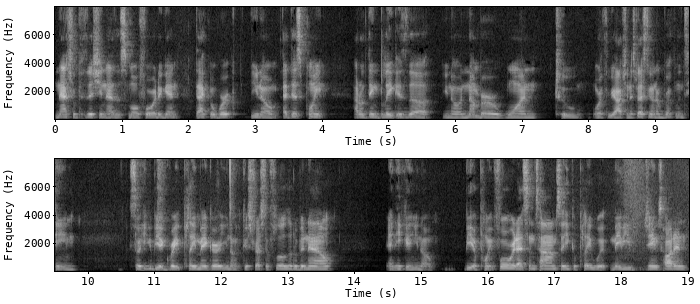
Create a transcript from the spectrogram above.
natural position as a small forward again. That could work. You know, at this point, I don't think Blake is the, you know, number one, two, or three option, especially on a Brooklyn team. So he could be a great playmaker. You know, he could stretch the floor a little bit now. And he can, you know, be a point forward at some time. So he could play with maybe James Harden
